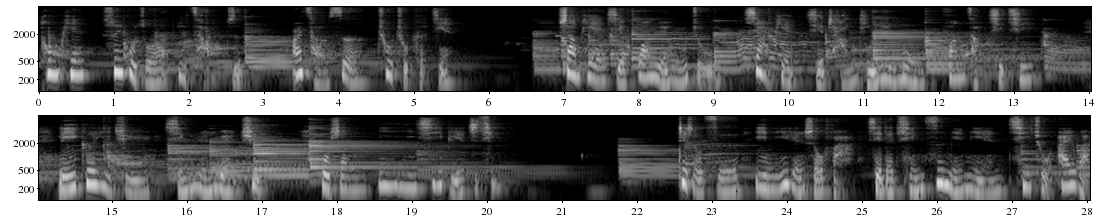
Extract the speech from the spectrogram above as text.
通篇虽不着一草字，而草色处处可见。上片写荒原无主，下片写长亭玉木，芳草萋萋。离歌一曲，行人远去，不生依依惜别之情。这首词以拟人手法。写得情思绵绵，凄楚哀婉，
